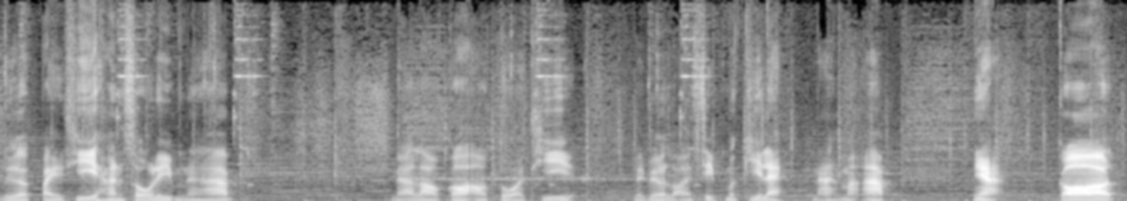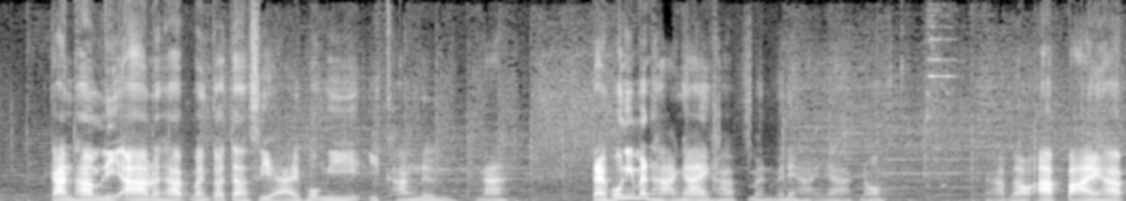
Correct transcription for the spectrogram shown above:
เลือกไปที่ฮันโซลิมนะครับ แล้วเราก็เอาตัวที่เลเวล 110 เมื่อกี้แหละนะ มาอัพ เนี่ย ก็การทำรีอาร์มนะครับ มันก็จะเสียไอ้พวกนี้อีกครั้งหนึ่งนะ แต่พวกนี้มันหาง่ายครับ มันไม่ได้หายากเนาะนะครับ เราอัพไปครับ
